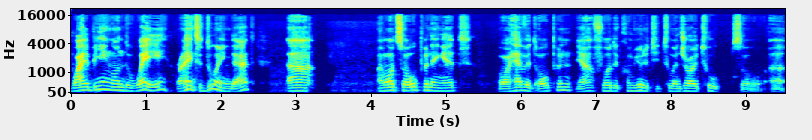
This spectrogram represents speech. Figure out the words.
while being on the way, right, doing that, uh, I'm also opening it or have it open, yeah, for the community to enjoy too. So, uh,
